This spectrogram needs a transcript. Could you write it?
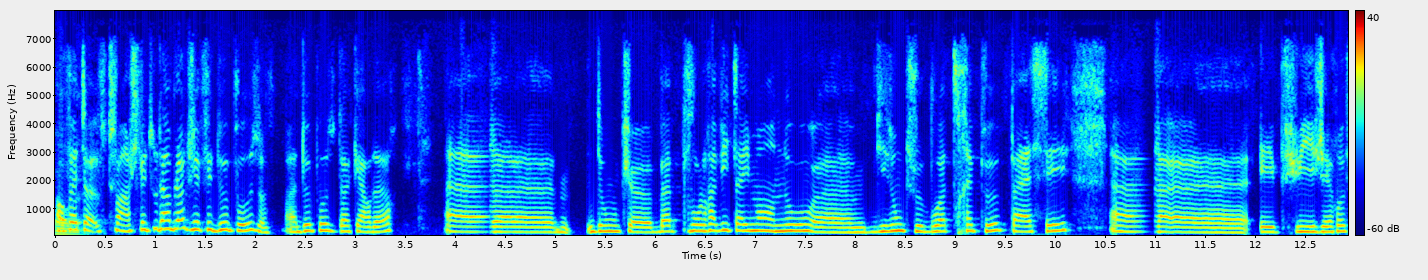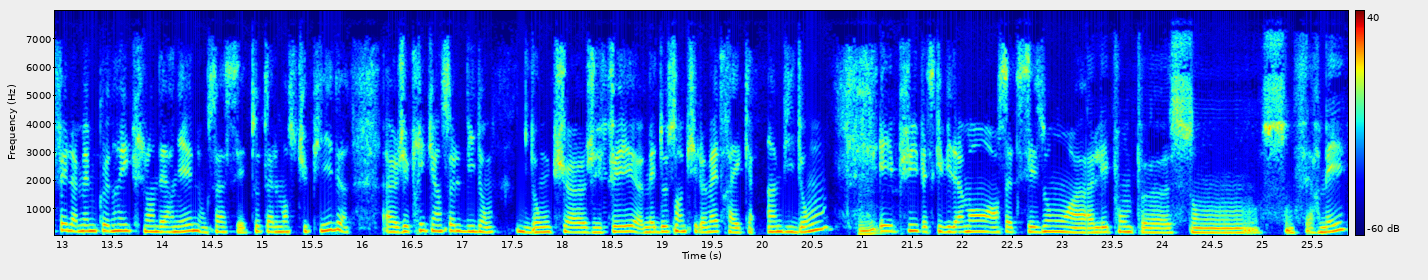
en ah fait, enfin, je fais tout d'un bloc. J'ai fait deux pauses, deux pauses d'un quart d'heure. Euh, donc, euh, bah, pour le ravitaillement en eau, euh, disons que je bois très peu, pas assez. Euh, et puis j'ai refait la même connerie que l'an dernier, donc ça c'est totalement stupide. j'ai pris qu'un seul bidon, donc j'ai fait mes 200 km avec un bidon. Mmh. Et puis parce qu'évidemment en cette saison les pompes sont sont fermées.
